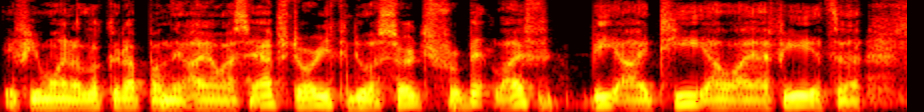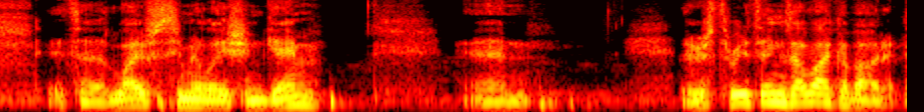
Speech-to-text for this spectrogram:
if you want to look it up on the ios app store you can do a search for bitlife b-i-t-l-i-f-e it's a it's a life simulation game. And there's three things i like about it.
